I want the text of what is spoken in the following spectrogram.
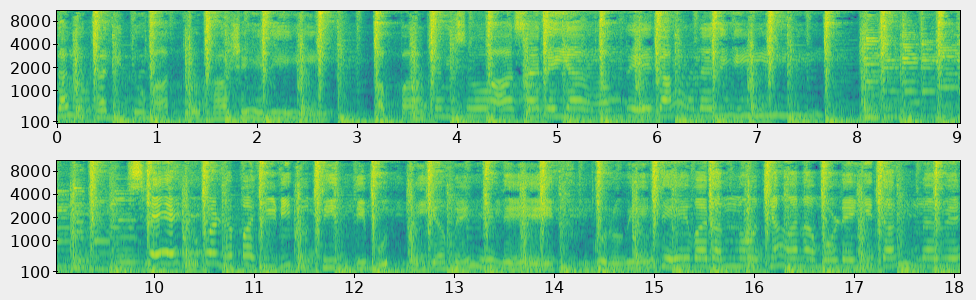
ಅನ್ನೋದೊದಲು ಕಲಿತು ಮಾತೃಭಾಷೆಯಲ್ಲಿ ಅಪ್ಪ ಕಲಿಸೋ ಆಸರೆಯ ಅಂಬೆಗಾಲಲಿ ಸ್ಲೇಟು ಬಳಪ ಹಿಡಿದು ತಿದ್ದಿ ಬುದ್ಧಿಯ ಮೇಲೆ ಗುರುವೇ ದೇವರನ್ನು ಜ್ಞಾನ ಮೊಳೆಯಿತಲ್ಲವೇ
